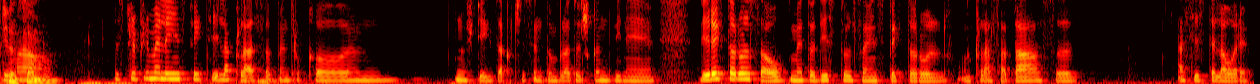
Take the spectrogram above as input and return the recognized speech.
Ce prima- înseamnă? Despre primele inspecții la clasă, pentru că nu știu exact ce se întâmplă atunci când vine directorul sau metodistul sau inspectorul în clasa ta să asiste la ore.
